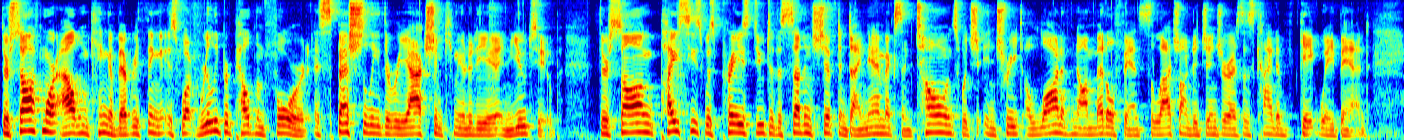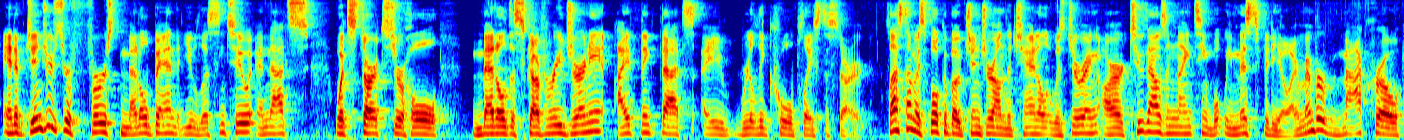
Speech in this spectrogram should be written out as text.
Their sophomore album King of Everything is what really propelled them forward, especially the reaction community in YouTube. Their song Pisces was praised due to the sudden shift in dynamics and tones, which intrigued a lot of non-metal fans to latch onto Jinjer as this kind of gateway band. And if Jinjer's your first metal band that you listen to, and that's what starts your whole metal discovery journey, I think that's a really cool place to start. Last time I spoke about Jinjer on the channel, it was during our 2019 What We Missed video. I remember Macro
